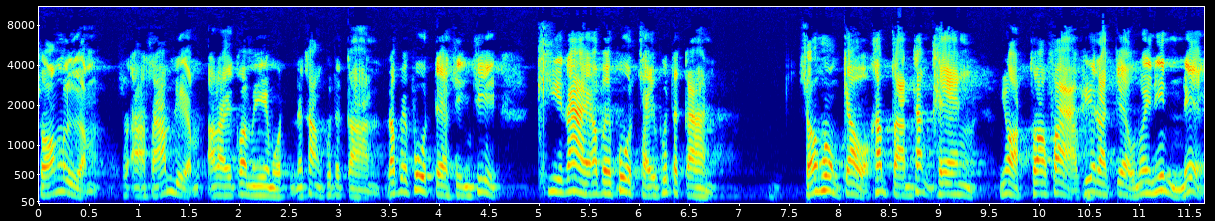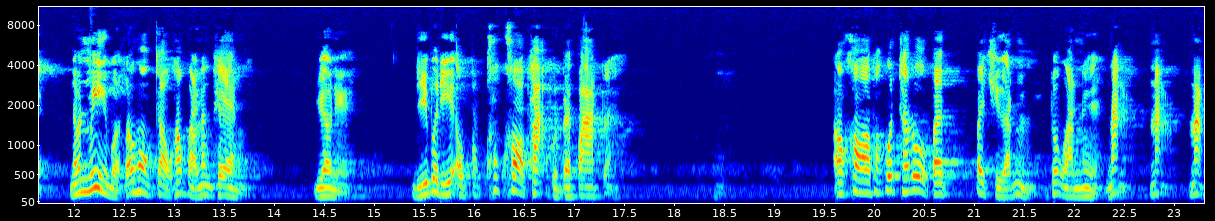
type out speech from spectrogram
สองเหลี่ยมสามเหลี่ยมอะไรก็มีหมดในข้างพุทธการเราไปพูดแต่สิ่งที่ขี้ได้เอาไปพูดใส่พุทธการสองห้องเจ้าข้ามตานทั้งแทงยอดซอฟ้าพี่ระแก้วน้อยนิ่นเนี่ยมันมีบ่สองห้องเจ้าข้ามตานทั้งแทงเดียวนี่ดีพอดีเอาข้อพระขุดไปปาด เอาคอพระพุทธรูปไปไปเฉือนทุกวันนี่นั่นนั่นนั่น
